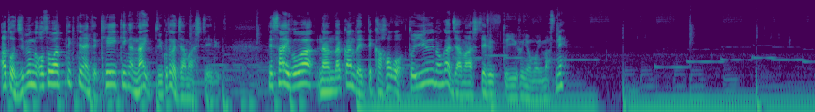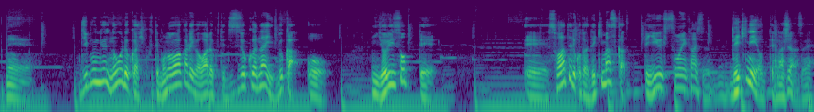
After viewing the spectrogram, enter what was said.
あと自分が教わってきてないという経験がないということが邪魔している。で最後はなんだかんだ言って過保護というのが邪魔してるというふうに思いますね。ね自分より能力が低くて物分かりが悪くて実力がない部下をに寄り添ってえー、育てることができますかっていう質問に関してできねえよって話なんですね。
